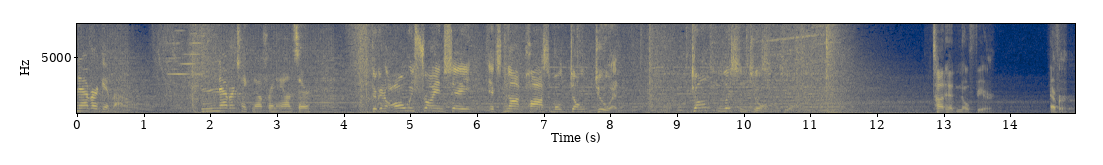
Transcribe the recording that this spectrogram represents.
Never give up. Never take no for an answer. They're going to always try and say, it's not possible, don't do it. Don't listen to them. Todd had no fear. Ever.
